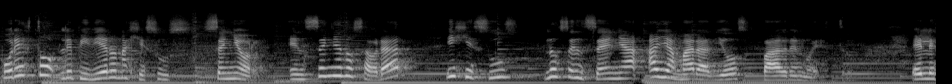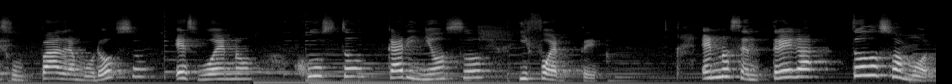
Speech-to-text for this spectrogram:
por esto le pidieron a Jesús, Señor, enséñanos a orar, y Jesús nos enseña a llamar a Dios Padre nuestro. Él es un Padre amoroso, es bueno, justo, cariñoso y fuerte. Él nos entrega todo su amor.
